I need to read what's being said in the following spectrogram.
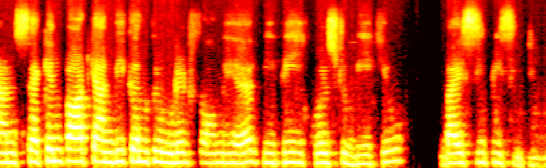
And second part can be concluded from here, PP equals to BQ by CPCT.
